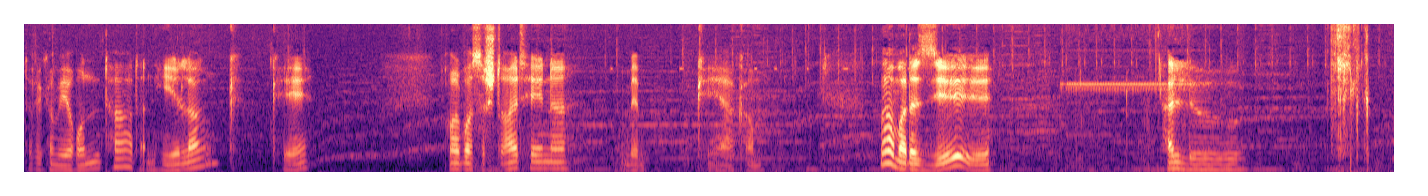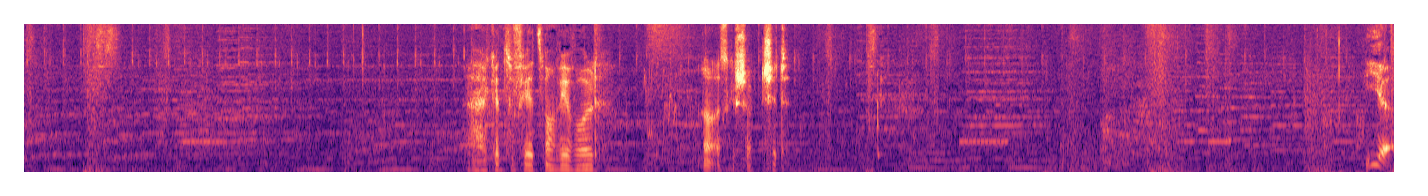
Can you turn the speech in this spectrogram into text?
Dafür können wir hier runter, dann hier lang. Okay. Rollboss der Streithähne. Okay, ja, komm. Machen wir das See. Hallo. könnt so viel jetzt machen, wie ihr wollt. Ah, ist geschafft. Shit. Hier.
